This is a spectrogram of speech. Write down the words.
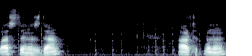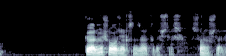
Bastığınızda artık bunu görmüş olacaksınız arkadaşlar. Sonuçları.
